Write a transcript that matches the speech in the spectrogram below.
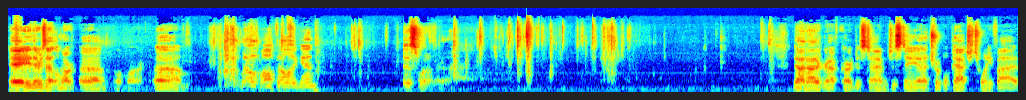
Hey, there's that Lamar. Uh, Lamar. Um, well, ball fella again. This one. Not an autograph card this time, just a uh, triple patch 25.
